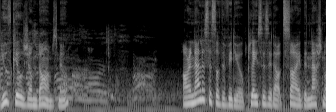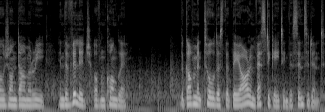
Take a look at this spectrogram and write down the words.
You've killed gendarmes, no? Our analysis of the video places it outside the National Gendarmerie in the village of Nkongle. The government told us that they are investigating this incident.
